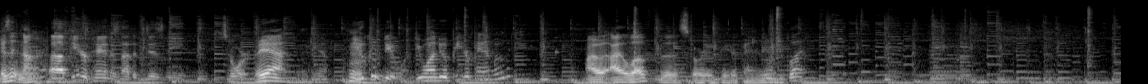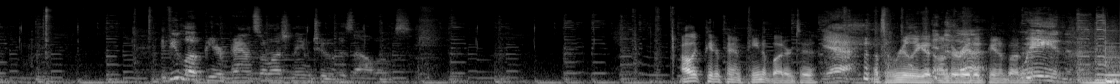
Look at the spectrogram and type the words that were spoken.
Is it not? Uh, Peter Pan is not a Disney story. yeah. Yeah. You could do one. Do you want to do a Peter Pan movie? I, I love the story of Peter Pan. Who Yeah. would you play? If you love Peter Pan so much, name two of his albums. I like Peter Pan peanut butter too. Yeah. That's a really good underrated that. peanut butter. Way into that.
